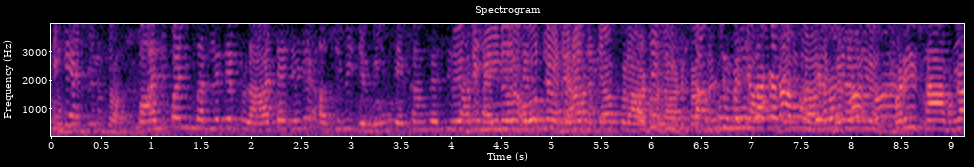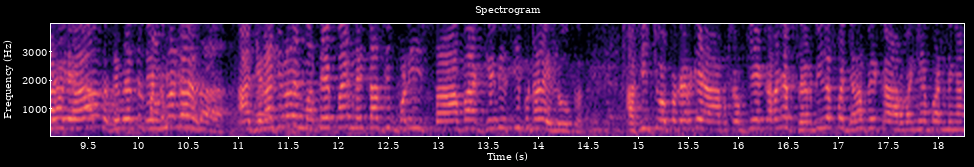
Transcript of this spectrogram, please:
ਠੀਕ ਹੈ? ਪੰਜ ਪੰਜ ਮਰਲੇ ਦੇ ਪਲਾਟ ਹੈ ਜਿਹੜੇ ਅਸੀਂ ਵੀ ਜ਼ਮੀਨ ਦੇਖਾਂਗੇ ਅਸੀਂ ਸਾਰੇ ਜ਼ਮੀਨ ਉਹ ਤੁਹਾਡੇ ਹੱਥ 'ਚ ਆ, ਪਲਾਟ ਅਸੀਂ ਅਲਾਟ ਵੀ ਸਭ ਕੁਛ ਜ਼ਮੀਨ ਦਾ ਕਿਹੜਾ ਹੁੰਦੇ ਹੋਏ ਬੜੀ ਸਾਫ਼ ਗੱਲ ਆ ਹੱਥ ਦੇ ਵਿੱਚ ਇੱਕ ਮਿੰਟ। ਆ ਜਿਹੜਾ ਜਿਹਨਾਂ ਦੇ ਮਤੇ ਪਏ ਨਹੀਂ ਤਾਂ ਅਸੀਂ ਬੜੀ ਸਾਫ਼ ਆ, ਅੱਗੇ ਵੀ ਅਸੀਂ ਬਿਠਾਏ ਲੋਕ। ਅਸੀਂ ਚੁੱਪ ਕਰਕੇ ਆਪ ਕਬਜ਼ੇ ਕਰਾਂਗੇ ਫਿਰ ਵੀ ਤਾਂ ਭੱਜਣਾ ਫਿਰ ਕਾਰਵਾਈਆਂ ਬਣਨੀਆਂ।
